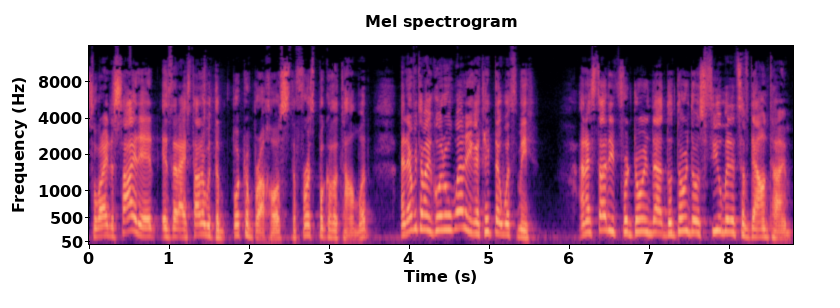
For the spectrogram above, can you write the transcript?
So what I decided is that I started with the book of Brachos, the first book of the Talmud, and every time I go to a wedding, I take that with me. And I studied for during that, during those few minutes of downtime.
